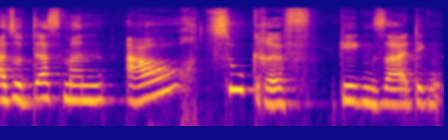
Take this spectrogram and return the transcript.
also, dass man auch Zugriff gegenseitigen,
